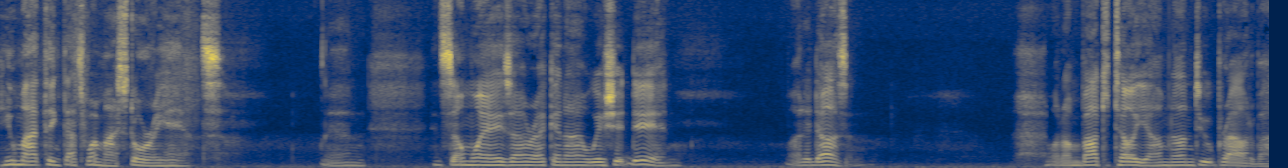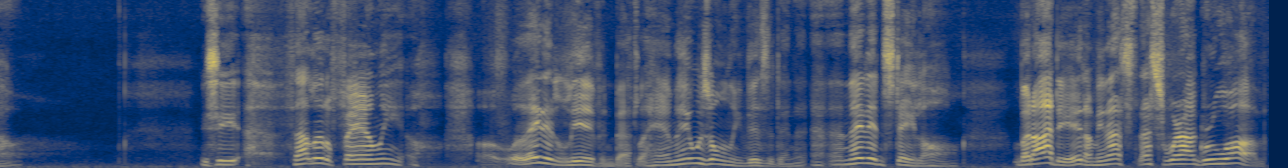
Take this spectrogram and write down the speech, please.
you might think that's where my story ends. And in some ways, I reckon I wish it did, but it doesn't. What I'm about to tell you, I'm none too proud about. You see, that little family, uh, well, they didn't live in Bethlehem. They was only visiting, and they didn't stay long. But I did. I mean, that's that's where I grew up.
